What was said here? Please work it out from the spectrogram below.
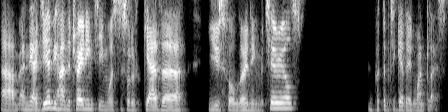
Um, and the idea behind the training team was to sort of gather useful learning materials and put them together in one place.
